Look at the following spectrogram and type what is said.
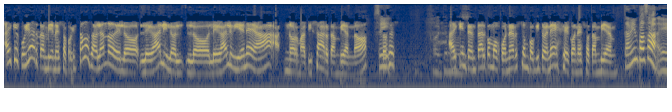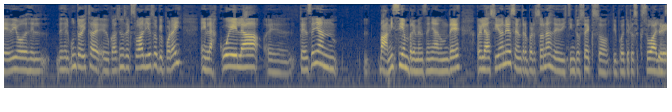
hay que cuidar también eso, porque estamos hablando de lo legal y lo, lo legal viene a normatizar también, ¿no? Sí. Entonces hay que intentar como ponerse un poquito en eje con eso también. También pasa, eh, digo, desde el, desde el punto de vista de educación sexual y eso que por ahí en la escuela eh, te enseñan, va, a mí siempre me enseñaron de relaciones entre personas de distinto sexo, tipo heterosexuales.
